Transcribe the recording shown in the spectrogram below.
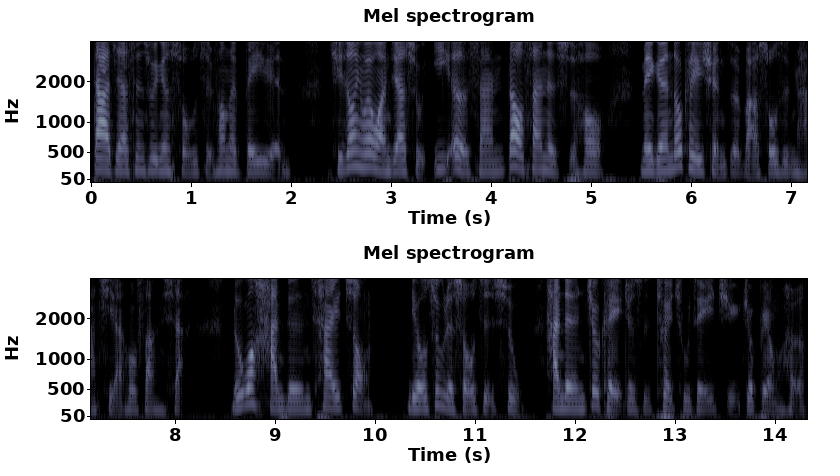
大家伸出一根手指放在杯缘，其中一位玩家数一二三到三的时候，每个人都可以选择把手指拿起来或放下。如果喊的人猜中留住的手指数，喊的人就可以就是退出这一局，就不用喝。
